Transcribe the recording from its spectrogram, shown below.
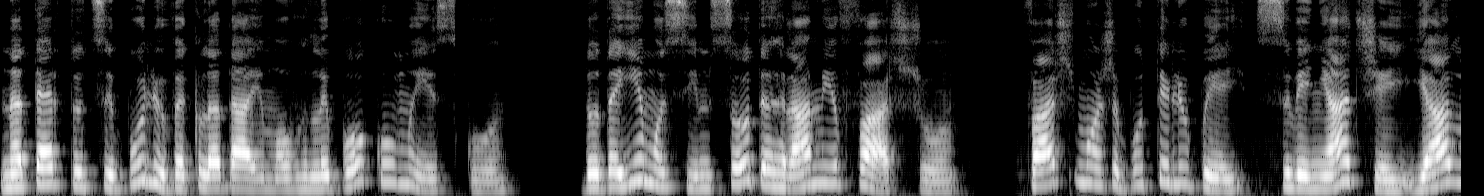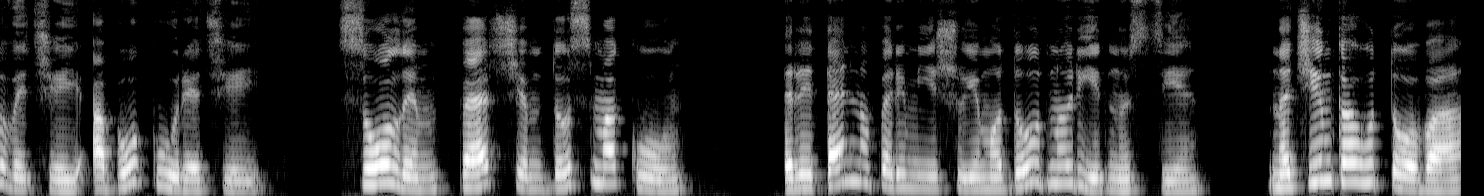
Натерту цибулю викладаємо в глибоку миску. Додаємо 700 грамів фаршу. Фарш може бути любий свинячий, яловичий або курячий. Солим перчим до смаку. Ретельно перемішуємо до однорідності. Начинка готова.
